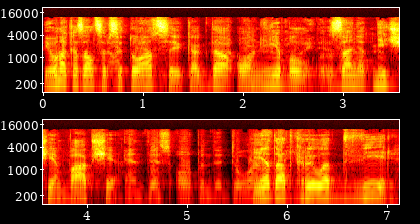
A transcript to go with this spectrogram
И он оказался в ситуации, когда он не был занят ничем вообще. И это открыло дверь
